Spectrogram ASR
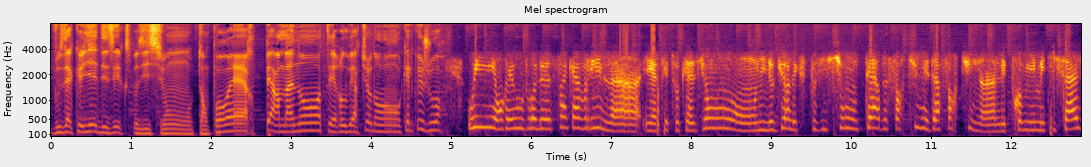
Vous accueillez des expositions temporaires, permanentes et réouverture dans quelques jours. Oui, on réouvre le 5 avril euh, et à cette occasion, on inaugure l'exposition Terre de fortune et d'infortune, hein, les premiers métissages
